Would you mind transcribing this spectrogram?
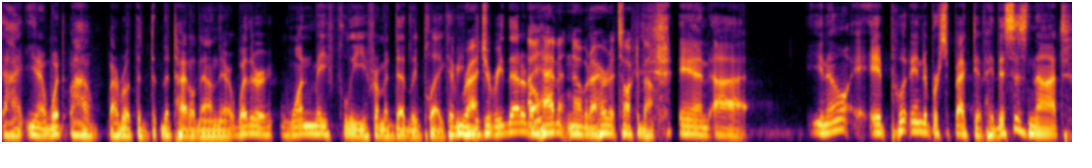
Uh, you know what uh, I wrote the, the title down there. Whether one may flee from a deadly plague. Have you Right. did you read that at all? I haven't, no, but I heard it talked about. And, uh, you know, it put into perspective hey, this is not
